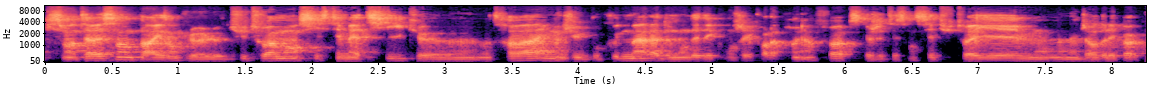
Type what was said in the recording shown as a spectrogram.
qui sont intéressantes. Par exemple, le, tutoiement systématique euh, au travail. Moi, j'ai eu beaucoup de mal à demander des congés pour la première fois parce que j'étais censé tutoyer mon manager de l'époque.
